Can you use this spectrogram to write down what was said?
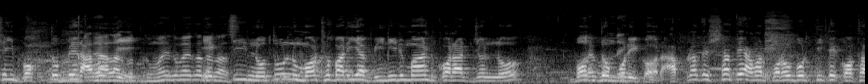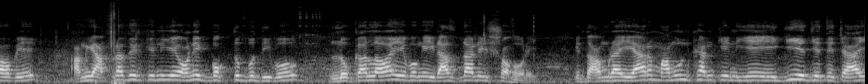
সেই বক্তব্যের আলোকে ঘুমাই কথা কস একটি নতুন মঠবাড়িয়া বিনির্মাণ করার জন্য বদ্ধপরিকর। আপনাদের সাথে আমার পরবর্তীতে কথা হবে। আমি আপনাদেরকে নিয়ে অনেক বক্তব্য দিব লোকালয় এবং এই রাজধানীর শহরে। কিন্তু আমরা এয়ার মামুন খানকে নিয়ে এগিয়ে যেতে চাই,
